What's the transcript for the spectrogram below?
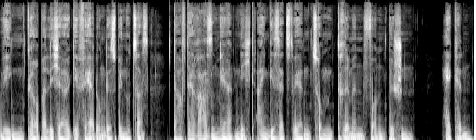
Wegen körperlicher Gefährdung des Benutzers darf der Rasenmäher nicht eingesetzt werden zum Trimmen von Büschen, Hecken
